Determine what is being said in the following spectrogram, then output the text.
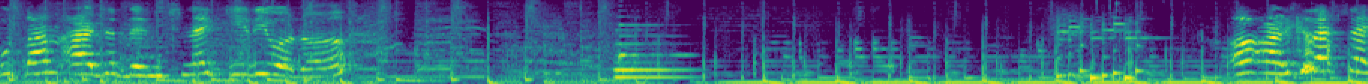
Buradan Erce'den içine giriyoruz. Aa, arkadaşlar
